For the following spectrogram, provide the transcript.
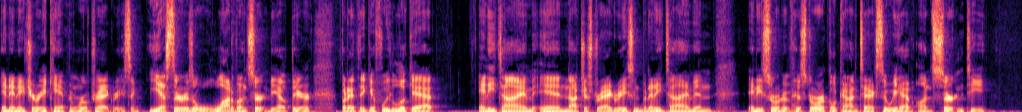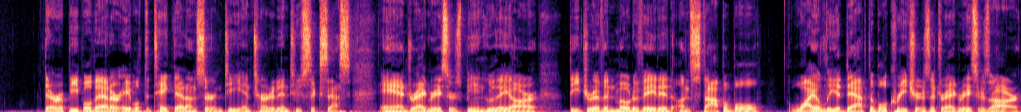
in NHRA Camping World Drag Racing. Yes, there is a lot of uncertainty out there, but I think if we look at any time in not just drag racing, but any time in any sort of historical context that we have uncertainty, there are people that are able to take that uncertainty and turn it into success. And drag racers being who they are, the driven, motivated, unstoppable, wildly adaptable creatures that drag racers are,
